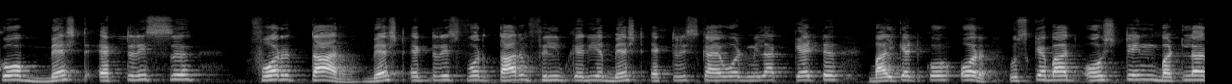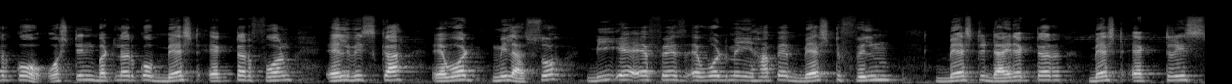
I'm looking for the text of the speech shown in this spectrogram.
को best actress for Tar best actress for Tar film के लिए बेस्ट एक्ट्रेस का अवार्ड मिला कैट बालकेट को और उसके बाद ऑस्टिन बटलर को ऑस्टिन बटलर को बेस्ट एक्टर फॉर एलविस का अवार्ड मिला। So B F S award में यहाँ पे best film best director best actress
